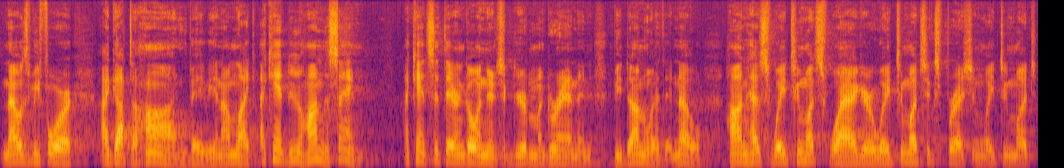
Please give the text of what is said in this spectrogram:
And that was before I got to Han, baby. And I'm like, I can't do Han the same. I can't sit there and go in there and give him a grin and be done with it. No, Han has way too much swagger, way too much expression, way too much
